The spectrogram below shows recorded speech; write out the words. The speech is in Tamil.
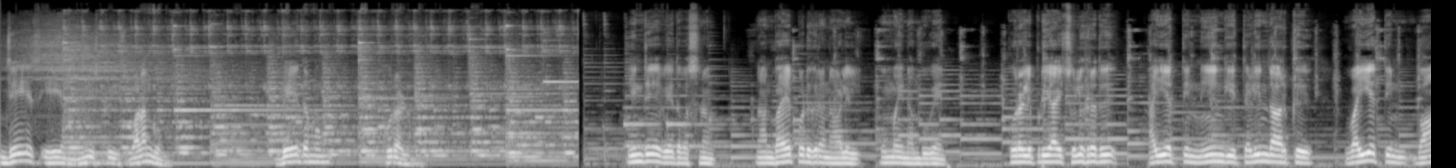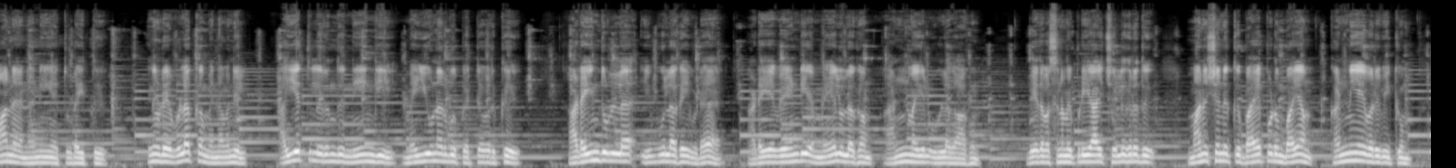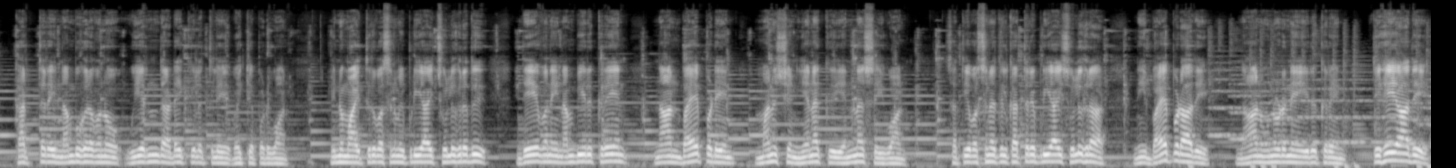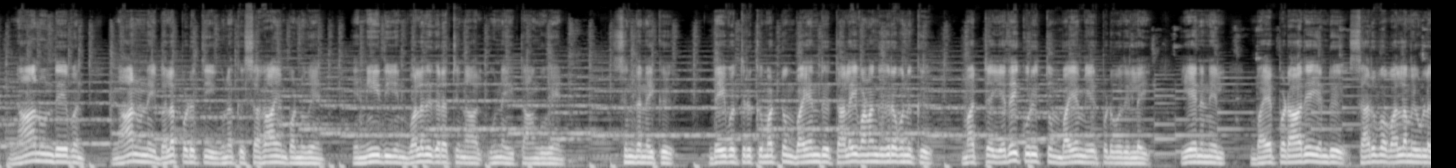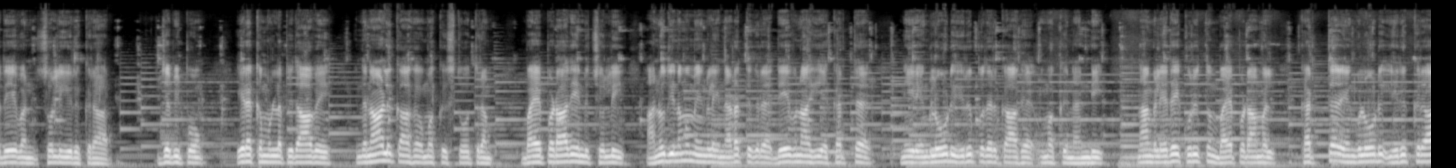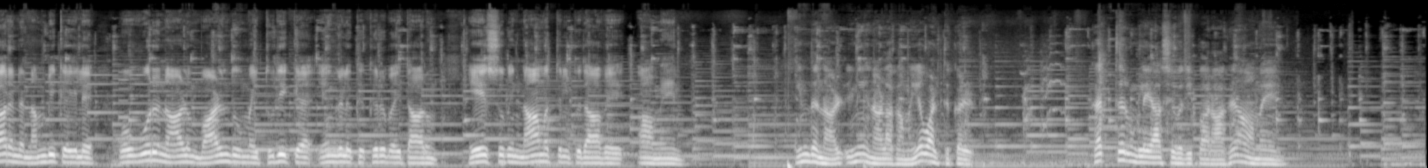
ஜேஎஸ்ஏஎம் மினிஸ்ட்ரிஸ் வழங்கும் வேதமும் குரலும் இன்றைய வேதவசனம். நான் பயப்படுகிற நாளில் உம்மை நம்புவேன். குரல் இப்படியாய் சொல்லுகிறது ஐயத்தின் நீங்கி தெளிந்தார்க்கு வையத்தின் வான நனிய துடைத்து. இதனுடைய விளக்கம் என்னவெனில் ஐயத்திலிருந்து நீங்கி மெய்யுணர்வு பெற்றவர்க்கு அடைந்துள்ள இவ்வுலகை விட அடைய வேண்டிய மேலுலகம் அண்மையில் உள்ளதாகும். வேதவசனம் இப்படியாய் சொல்லுகிறது. மனுஷனுக்கு பயப்படும் பயம் கண்ணியை வருவிக்கும். கர்த்தரை நம்புகிறவனோ உயர்ந்த அடைக்கலத்திலே வைக்கப்படுவான். இன்னுமாய் திருவசனம் இப்படியாய் சொல்லுகிறது. தேவனை நம்பியிருக்கிறேன் நான் பயப்படேன் மனுஷன் எனக்கு என்ன செய்வான்? சத்தியவசனத்தில் கர்த்தர் எப்படியாய் சொல்லுகிறார். நீ பயப்படாதே நான் உன்னுடனே இருக்கிறேன். திகையாதே நான் உன் தேவன். நான் உன்னை பலப்படுத்தி உனக்கு சகாயம் பண்ணுவேன். என் நீதியின் வலது கரத்தினால் உன்னை தாங்குவேன். சிந்தனைக்கு தெய்வத்திற்கு மட்டும் பயந்து தலை வணங்குகிறவனுக்கு மற்ற எதை குறித்தும் பயம் ஏற்படுவதில்லை. ஏனெனில் பயப்படாதே என்று சர்வ வல்லமை உள்ள தேவன் சொல்லியிருக்கிறார். ஜெபிப்போம். இரக்கமுள்ள பிதாவே இந்த நாளுக்காக உமக்கு ஸ்தோத்திரம். பயப்படாதே என்று சொல்லி அனுதினமும் எங்களை நடத்துகிற தேவனாகிய கர்த்தர் நீர் எங்களோடு இருப்பதற்காக உமக்கு நன்றி. நாங்கள் எதை குறித்தும் பயப்படாமல் கர்த்தர் எங்களோடு இருக்கிறார் என்ற நம்பிக்கையிலே ஒவ்வொரு நாளும் வாழ்ந்து உம்மை துதிக்க எங்களுக்கு கிருபை தாரும். இயேசுவின் நாமத்தில் பிதாவே ஆமேன். இந்த நாள் இனிய நாளாக அமைய வாழ்த்துக்கள். கர்த்தர் உங்களை ஆசிர்வதிப்பாராக ஆமேன்.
